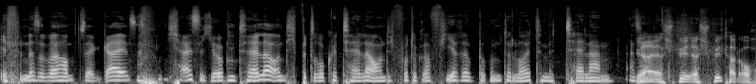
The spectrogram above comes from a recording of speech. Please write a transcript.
Ich finde das überhaupt sehr geil. Ich heiße Jürgen Teller und ich bedrucke Teller und ich fotografiere berühmte Leute mit Tellern. Also, ja, er spielt, er spielt halt auch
